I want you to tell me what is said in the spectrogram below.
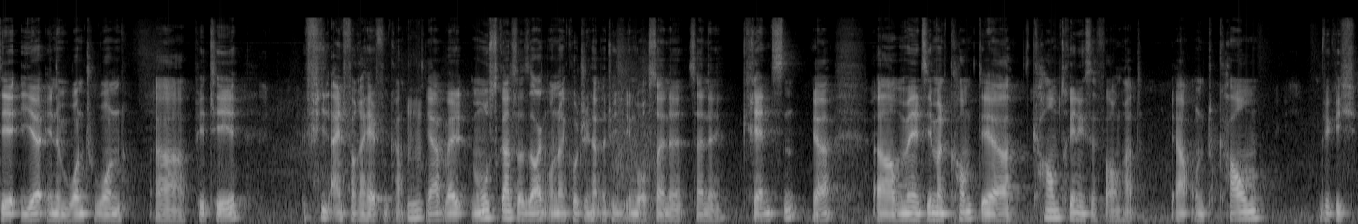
der ihr in einem One-to-One-PT äh, viel einfacher helfen kann. Mhm. Ja, weil man muss ganz klar sagen, Online-Coaching hat natürlich irgendwo auch seine, seine Grenzen. Ja, und wenn jetzt jemand kommt, der kaum Trainingserfahrung hat, ja, und kaum wirklich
